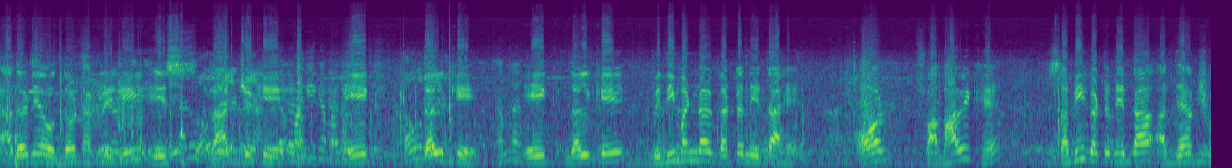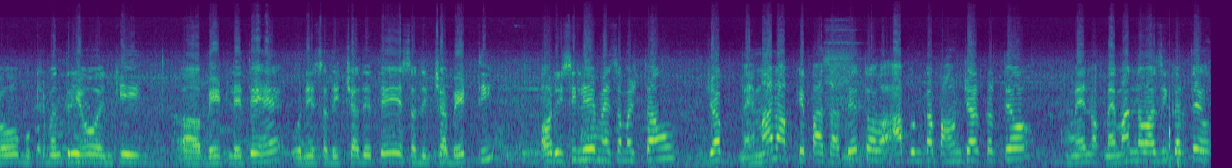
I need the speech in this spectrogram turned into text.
आदरणीय उद्धव ठाकरे जी, इस राज्य के एक दल के, एक दल के विधिमंडल गट नेता है और स्वाभाविक है, सभी गट नेता अध्यक्ष हो, मुख्यमंत्री हो, इनकी भेंट लेते हैं, उन्हें सदिच्छा देते हैं सदिच्छा भेंट थी। और इसीलिए मैं समझता हूँ, जब मेहमान आपके पास आते हैं तो आप उनका पाहुनचार करते हो मेहमान नवाजी करते हो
